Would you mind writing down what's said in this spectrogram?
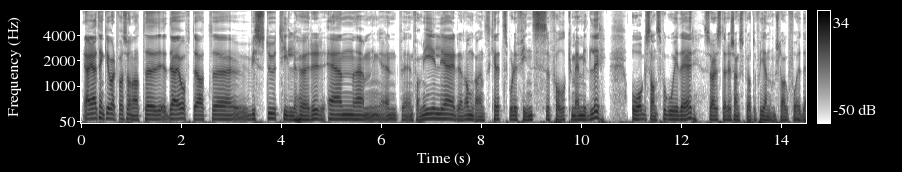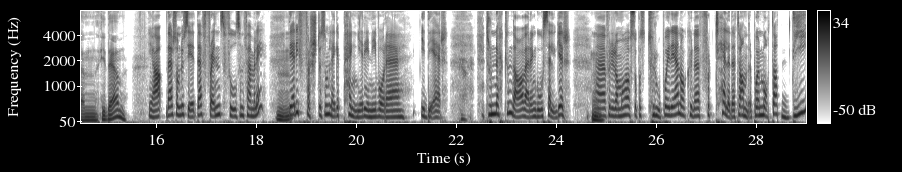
Ja, jeg tenker i hvert fall sånn at uh, det er jo ofte at uh, hvis du tilhører en, um, en, en, familie eller en omgangskrets hvor det fins folk med midler og sans for gode ideer, så er det større sjanse for at du får gjennomslag for den ideen. Ja, det er som du sier, det er friends, fools and family. Mm. Det er de første som legger penger inn i våre ideer. Jeg tror nøkkelen da er å være en god selger, mm. uh, fordi da må ha såpass tro på ideen og kunne fortelle det til andre på en måte at de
